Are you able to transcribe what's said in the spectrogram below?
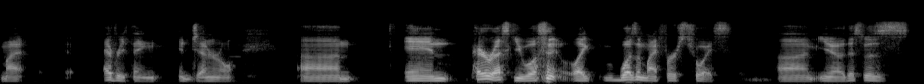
my everything in general. Um, and pararescue wasn't like wasn't my first choice. Um, you know, this was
